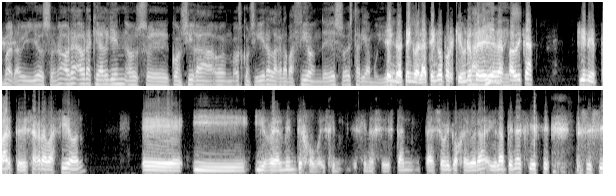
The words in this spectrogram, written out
Maravilloso, ¿no? Ahora, ahora que alguien os eh, consiga, os consiguiera la grabación de eso, estaría muy bien. Tengo, tengo, la tengo porque uno de la fábrica tiene parte de esa grabación eh, y, realmente, joven, es que, no sé, es tan, sobrecogedora y la pena es que no sé si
